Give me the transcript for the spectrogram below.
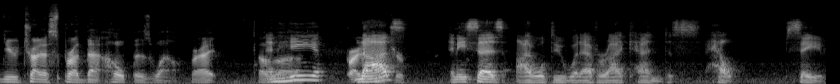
you try to spread that hope as well, right? Of, uh, and he brighter nods future. And he says, I will do whatever I can to help save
